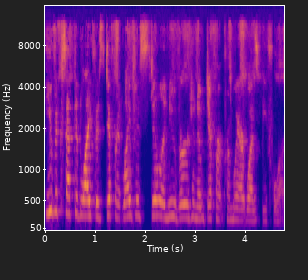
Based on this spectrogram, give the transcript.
you've accepted life as different life is still a new version of different from where it was before.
